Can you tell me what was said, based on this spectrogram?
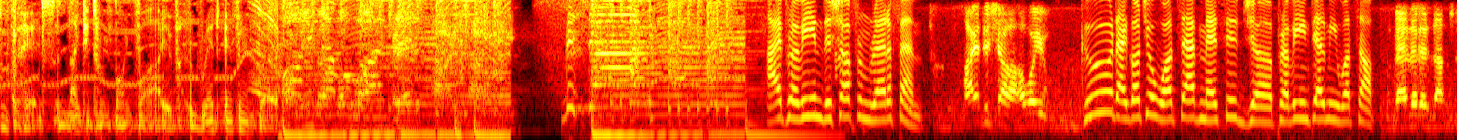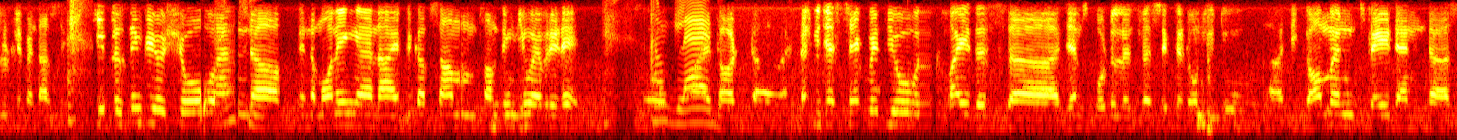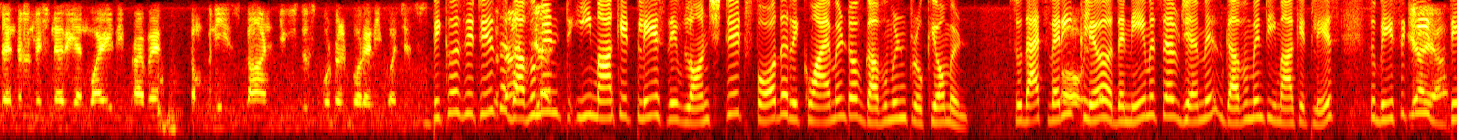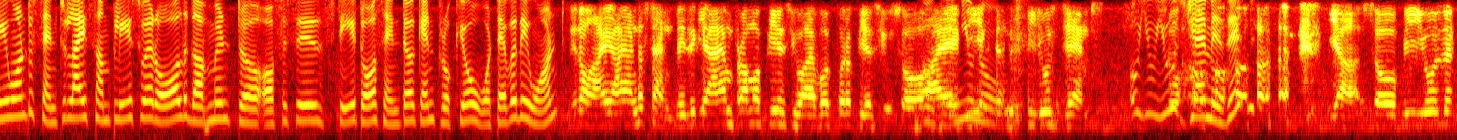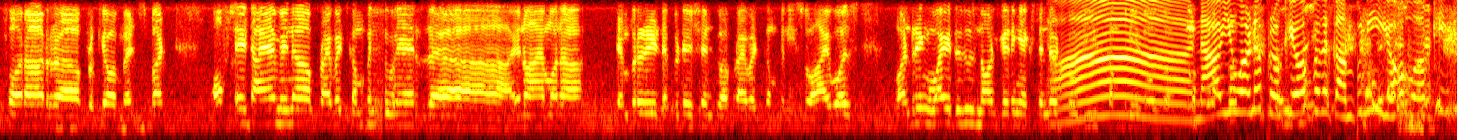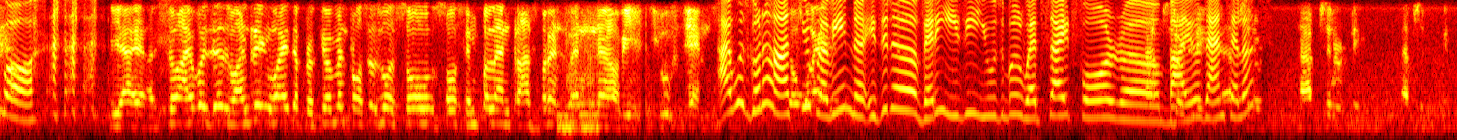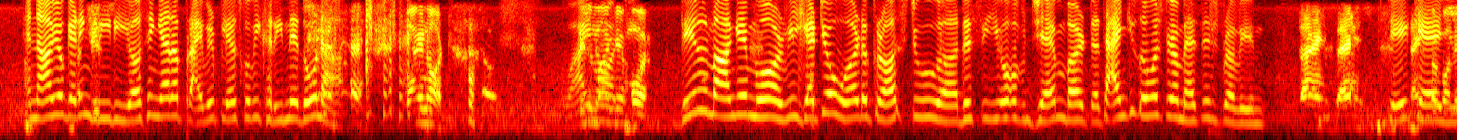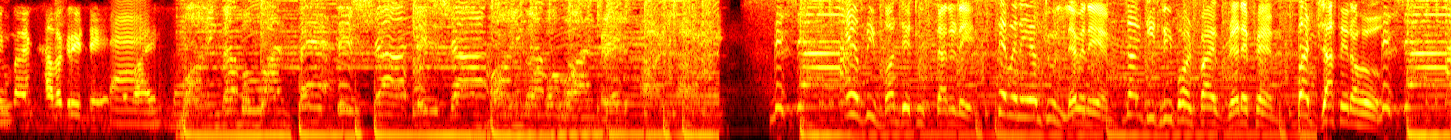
Super Hits 93.5 Red FM. Hi Praveen, Disha from Red FM. Hi Disha, how are you? Good. I got your WhatsApp message. Uh, Praveen, tell me what's up. Weather is absolutely fantastic. Keep listening to your show, and uh, in the morning, and I pick up some something new every day. So I'm glad. I thought uh, let me just check with you why this uh, GEMS portal is restricted only to uh, the government, state, and uh, central machinery, and why the private companies can't use this portal for any purchase. Because it is So a government e marketplace, they've launched it for the requirement of government procurement. So that's very Oh, clear. The name itself, GEM, is government e marketplace. So basically, Yeah, yeah. they want to centralize some place where all the government uh, offices, state or center, can procure whatever they want. You know, I, I understand. Basically, I am from a PSU. I work for a PSU, so Oh, I we extensively use GEMS. Oh, you use GEM, is it? yeah, so we use it for our uh, procurements. But of late, I am in a private company where uh, you know I am on a temporary deputation to a private company. So I was wondering why this is not getting extended ah, to these ah, companies now you want to procure for the company you're working for. yeah, yeah. So I was just wondering why the procurement process was so so simple and transparent when uh, we used GEMS. I was going to ask so you, why? Praveen, uh, is it a very easy, usable website for uh, buyers and absolutely, sellers? Absolutely, absolutely. And now you're getting greedy. You're saying, "Yeah, private players ko bhi kharidne do na." why not? why They'll not? More. Dil Mange More. We'll get your word across to uh, the CEO of GEM. But uh, thank you so much for your message, Praveen. Thanks, thanks. Take thanks care. for calling you. back. Have a great day. Thanks. Bye. Morning number one, Disha, Disha. Morning number one, Disha. Every Monday to Saturday, 7 a.m. to 11 a.m. 93.5 Red FM. Bajate raho. Disha.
